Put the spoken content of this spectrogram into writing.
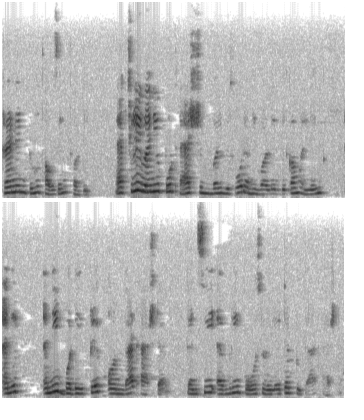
trend in 2013. Actually when you put hash symbol before any word it become a link and if anybody click on that hashtag can see every post related to that hashtag.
